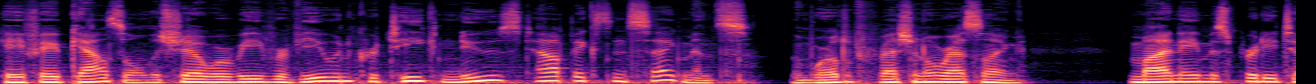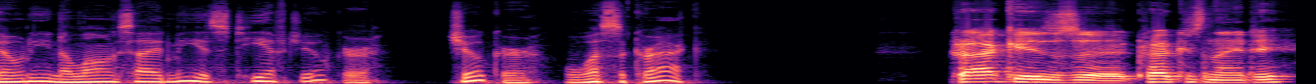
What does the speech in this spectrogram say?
Kayfabe Kouncil, the show where we review and critique news, topics, and segments in the world of professional wrestling. My name is Pretty Tony, and alongside me is TF Joker. Joker, what's the crack? Crack is uh, crack is ninety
